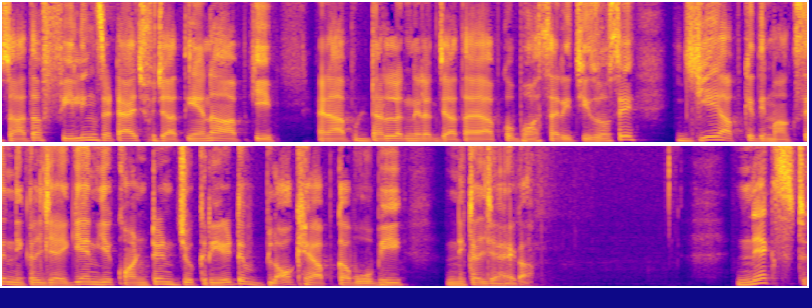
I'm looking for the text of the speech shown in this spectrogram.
ज़्यादा फीलिंग्स अटैच हो जाती है ना आपकी एंड आप डर लगने लग जाता है आपको बहुत सारी चीज़ों से, ये आपके दिमाग से निकल जाएगी एंड ये कंटेंट जो क्रिएटिव ब्लॉक है आपका, वो भी निकल जाएगा। नेक्स्ट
